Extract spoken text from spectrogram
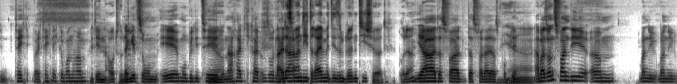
den Technik, Bereich Technik gewonnen haben. Mit den Auto, Da ne? geht es so um E-Mobilität Ja. und Nachhaltigkeit und so. Aber Leider. das waren die drei mit diesem blöden T-Shirt, oder? ja, das war, das war leider das Problem. Ja. Aber sonst waren die, ähm, waren die, waren die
